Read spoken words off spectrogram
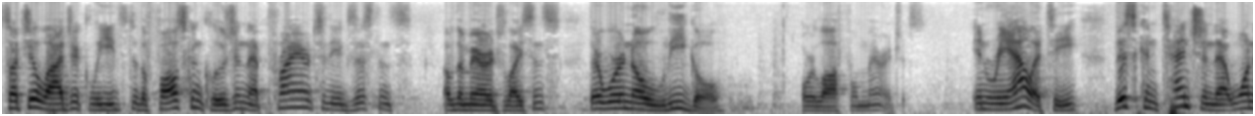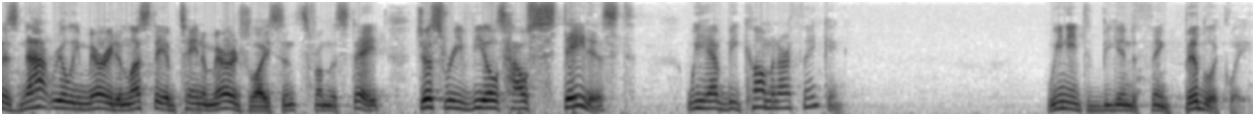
Such illogic leads to the false conclusion that prior to the existence of the marriage license, there were no legal or lawful marriages. In reality, this contention that one is not really married unless they obtain a marriage license from the state just reveals how statist we have become in our thinking. We need to begin to think biblically.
